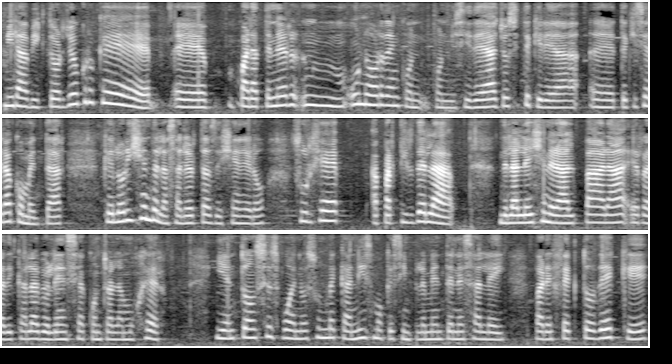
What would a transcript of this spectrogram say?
Mira, Víctor, yo creo que eh, para tener mm, un orden con, con mis ideas, yo sí te quería, eh, te quisiera comentar que el origen de las alertas de género surge a partir de la, de la Ley General para erradicar la violencia contra la mujer. Y entonces, bueno, es un mecanismo que se implementa en esa ley para efecto de que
